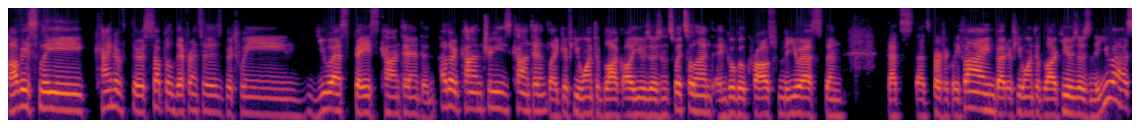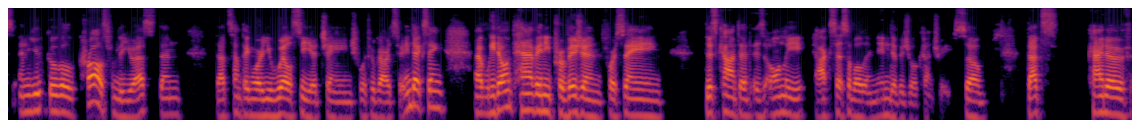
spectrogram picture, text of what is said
obviously, kind of there are subtle differences between US-based content and other countries' content. Like if you want to block all users in Switzerland and Google crawls from the US, then that's that's perfectly fine. But if you want to block users in the US and you, Google crawls from the US, then that's something where you will see a change with regards to indexing. Uh, we don't have any provision for saying this content is only accessible in individual countries. So that's kind of,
